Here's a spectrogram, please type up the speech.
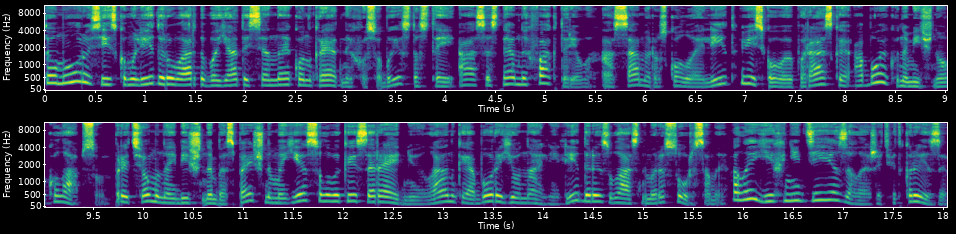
Тому російському лідеру варто боятися не конкретних особистостей, а системних факторів, а саме розколу еліт, військової поразки або економічного колапсу. При цьому найбільш небезпечними є силовики середньої ланки або регіональні лідери з власними ресурсами, але їхні дії залежать від кризи.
